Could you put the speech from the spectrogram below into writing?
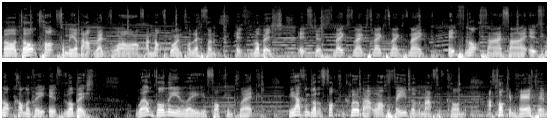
Oh, don't talk to me about Red Dwarf. I'm not going to listen. It's rubbish. It's just snake, snake, snake, snake, snake. It's not sci-fi. It's not comedy. It's rubbish. Well done, Ian Lee, you fucking prick. He hasn't got a fucking clue about Lost either, the massive cunt. I fucking hate him.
